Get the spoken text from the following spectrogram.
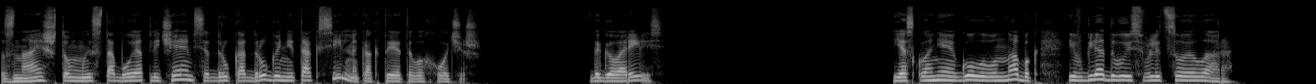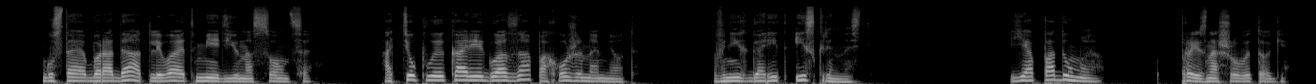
Знай, что мы с тобой отличаемся друг от друга не так сильно, как ты этого хочешь. Договорились? Я склоняю голову на бок и вглядываюсь в лицо Элара. Густая борода отливает медью на солнце, а теплые карие глаза похожи на мед. В них горит искренность. «Я подумаю», — произношу в итоге.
